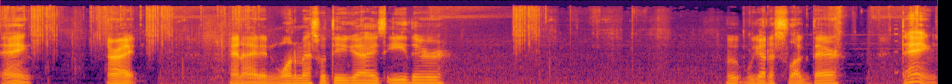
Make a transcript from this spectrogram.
Dang. Alright. And I didn't want to mess with you guys either. Oop, we got a slug there. Dang,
